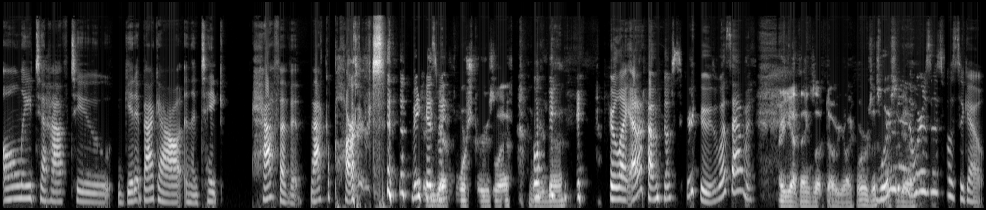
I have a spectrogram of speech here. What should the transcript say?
only to have to get it back out and then take half of it back apart because we, got four screws left when you're done. You're like, I don't have enough screws. What's happening? Or you got things left over. You're like, where's this Where supposed to go? where's this supposed to go?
